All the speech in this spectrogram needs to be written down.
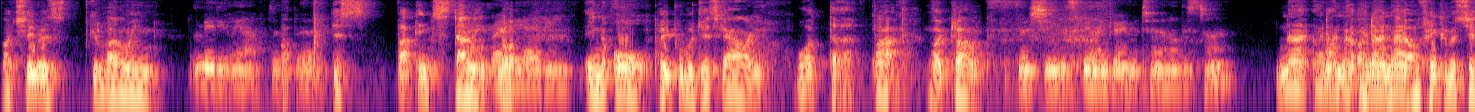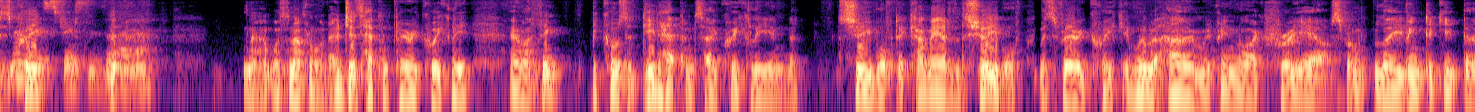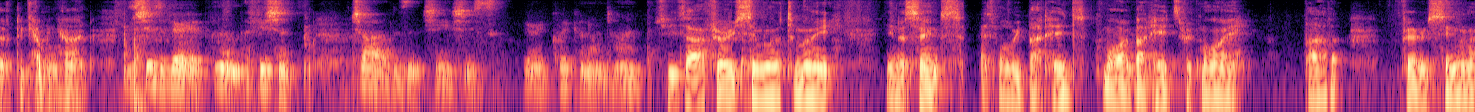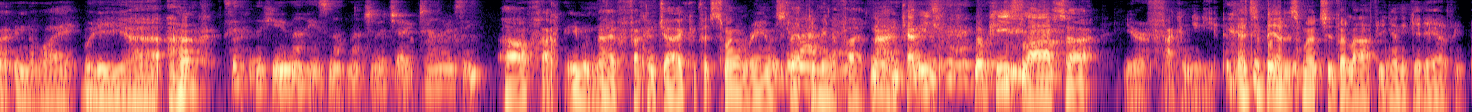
Like she was glowing, Immediately after the birth. just fucking stunning, like Radiating. in awe. People were just going, "What the fuck?" Like glowing. So she was feeling very maternal this time. No, I don't know. I don't know. I think it was just None quick. the stresses either. No, it was nothing like that. It just happened very quickly. And I think because it did happen so quickly and the she wolf that come out of the she wolf was very quick and we were home within like three hours from leaving to give birth to coming home. She's a very um, efficient child, isn't she? She's very quick and on time. She's uh, very similar to me in a sense. That's why we butt heads. Why I butt heads with my father. Very similar in the way we uh, are. Except for the humour, he's not much of a joke teller, is he? Oh fuck! He wouldn't know a fucking joke if it swung around and slapped him in the face. No, he he's, look, his laughs are "You're a fucking idiot." That's about as much of a laugh you're going to get out of him,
